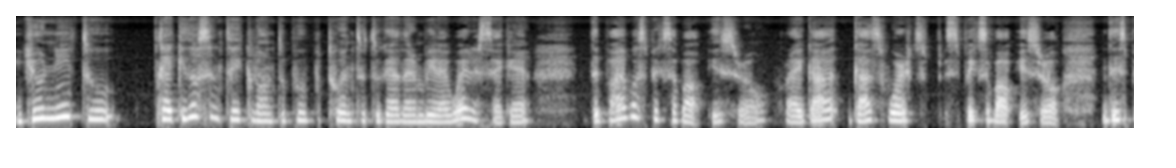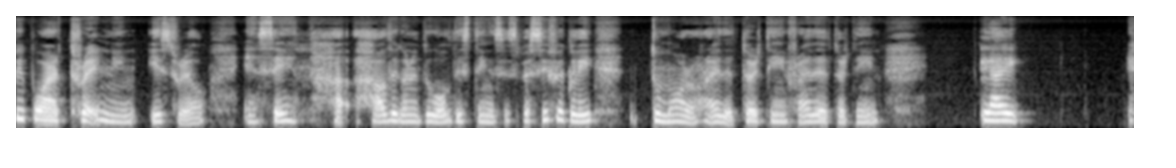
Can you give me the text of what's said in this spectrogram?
you need to like it doesn't take long to put two and two together and be like, wait a second, the Bible speaks about Israel, right? God, God's word speaks about Israel. These people are threatening Israel and saying how, how they're going to do all these things, specifically tomorrow, right? The 13th, Friday the 13th. Like,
